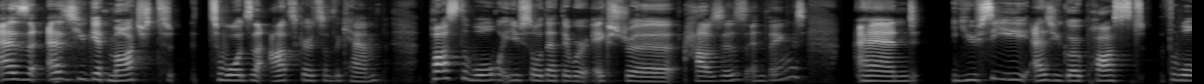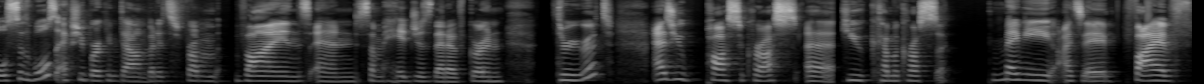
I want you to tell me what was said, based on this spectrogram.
as as you get marched towards the outskirts of the camp, past the wall where you saw that there were extra houses and things, and you see as you go past the wall. So the wall's actually broken down, but it's from vines and some hedges that have grown through it. As you pass across, uh, you come across uh, maybe I'd say five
